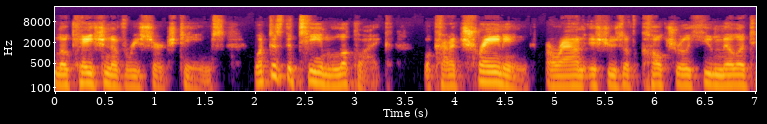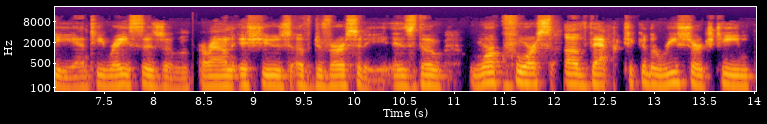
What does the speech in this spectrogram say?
location of research teams. What does the team look like? What kind of training around issues of cultural humility, anti racism, around issues of diversity? Is the workforce of that particular research team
